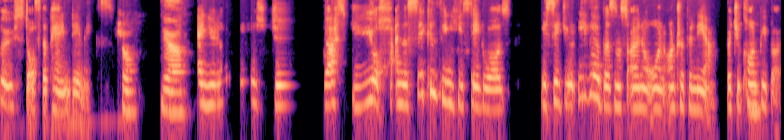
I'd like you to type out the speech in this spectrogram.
first of the pandemics. Sure. Yeah. And you know, it was just, just you. And the second thing he said was, he said, you're either a business owner or an entrepreneur, but you can't mm. be both.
